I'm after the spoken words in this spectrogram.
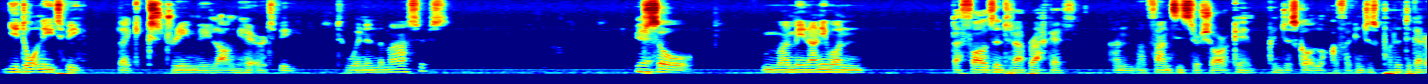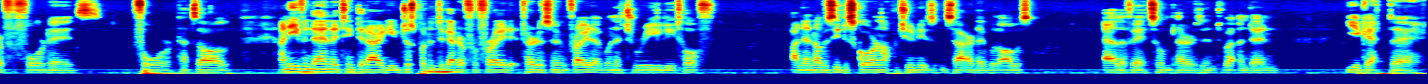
you don't need to be like extremely long hitter to be to win in the Masters. yeah. So, I mean, anyone that falls into that bracket and fancies their short game can just go, look, if I can just put it together for four days, four, that's all. And even then, I think they'd argue just put it together for Friday, Thursday and Friday when it's really tough. And then obviously the scoring opportunities on Saturday will always elevate some players into it, and then you get the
